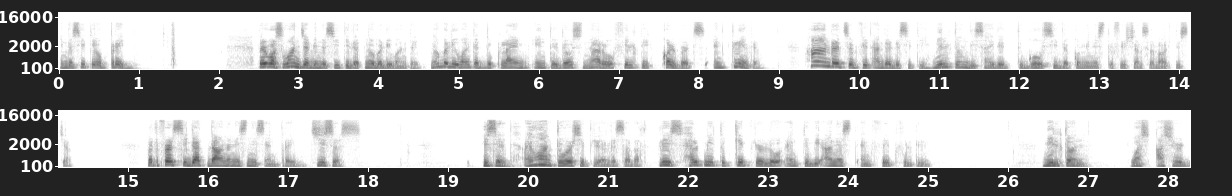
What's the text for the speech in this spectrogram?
in the city of Prague. There was one job in the city that nobody wanted. Nobody wanted to climb into those narrow, filthy culverts and clean them. Hundreds of feet under the city, Milton decided to go see the communist officials about this job. But first he got down on his knees and prayed, Jesus, he said, I want to worship you every Sabbath. Please help me to keep your law and to be honest and faithful to you. Milton was ushered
